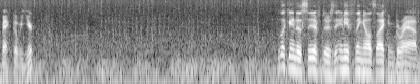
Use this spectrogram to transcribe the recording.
back over here. Looking to see if there's anything else I can grab.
